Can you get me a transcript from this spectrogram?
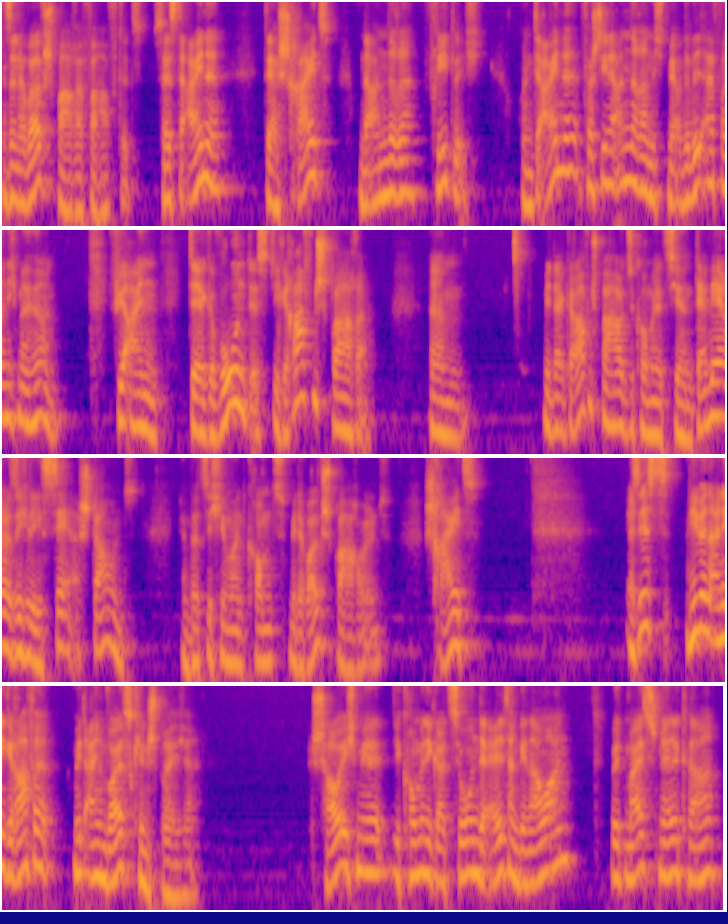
in seiner Wolfsprache verhaftet. Das heißt, der eine, der schreit und der andere friedlich. Und der eine versteht den anderen nicht mehr oder will einfach nicht mehr hören. Für einen, der gewohnt ist, die Giraffensprache ähm, mit der Giraffensprache zu kommunizieren, der wäre sicherlich sehr erstaunt, wenn plötzlich jemand kommt mit der Wolfssprache und schreit. Es ist, wie wenn eine Giraffe mit einem Wolfskind spräche. Schaue ich mir die Kommunikation der Eltern genauer an, wird meist schnell klar,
